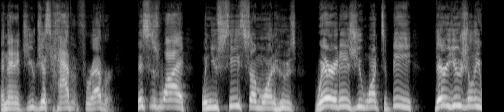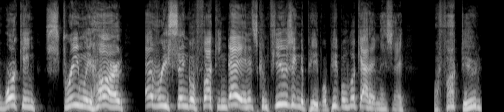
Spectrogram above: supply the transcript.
and then you just have it forever. This is why when you see someone who's where it is you want to be, they're usually working extremely hard every single fucking day. And it's confusing to people. People look at it and they say, well, fuck, dude.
